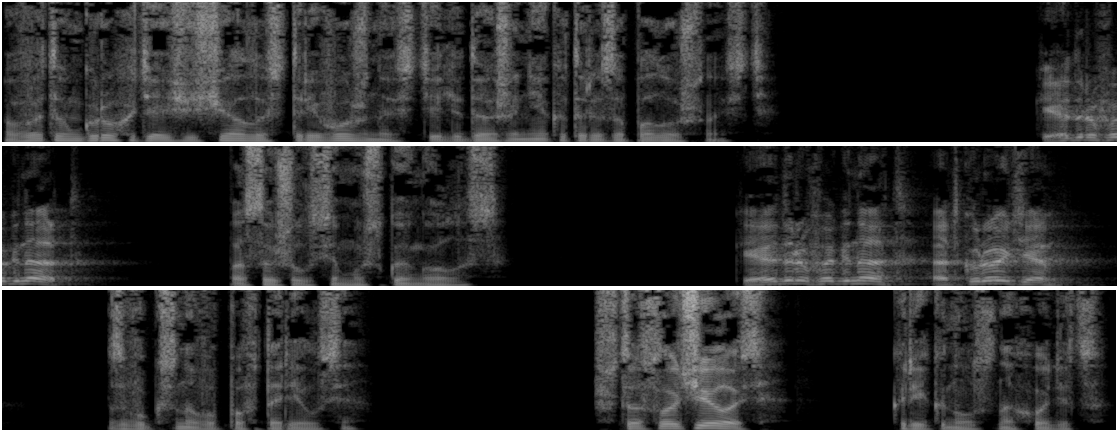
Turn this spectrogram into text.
В этом грохоте ощущалась тревожность или даже некоторая заполошность. «Кедров Игнат!» — послышался мужской голос. «Кедров Игнат, откройте!» Звук снова повторился. «Что случилось?» — крикнул снаходец.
